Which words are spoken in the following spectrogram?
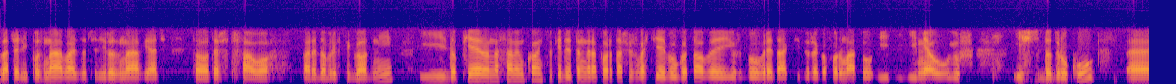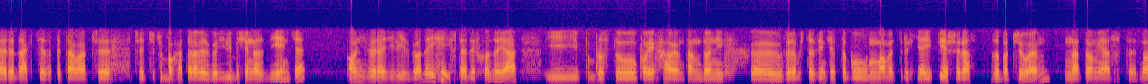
zaczęli poznawać, zaczęli rozmawiać. To też trwało parę dobrych tygodni. I dopiero na samym końcu, kiedy ten reportaż już właściwie był gotowy, już był w redakcji dużego formatu i, i miał już iść do druku, e, redakcja zapytała, czy, czy, czy, czy bohaterowie zgodziliby się na zdjęcie. Oni wyrazili zgodę i wtedy wchodzę ja i po prostu pojechałem tam do nich e, zrobić to zdjęcie. To był moment, w których ja ich pierwszy raz zobaczyłem. Natomiast no,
